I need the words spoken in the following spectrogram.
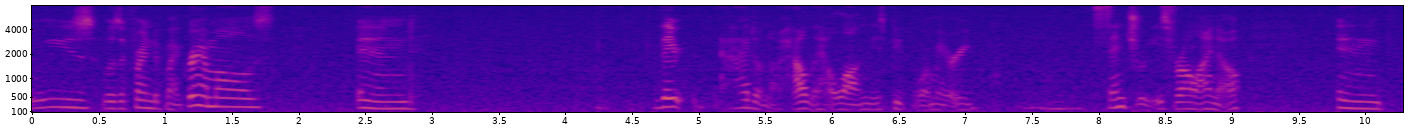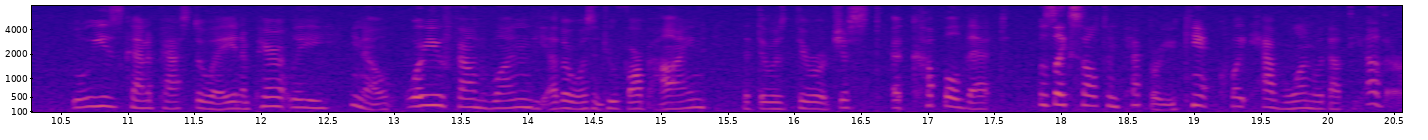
Louise was a friend of my grandma's, and they I don't know how the hell long these people were married centuries for all I know. And Louise kind of passed away, and apparently, you know, where you found one, the other wasn't too far behind. That there was there were just a couple that was like salt and pepper. You can't quite have one without the other.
